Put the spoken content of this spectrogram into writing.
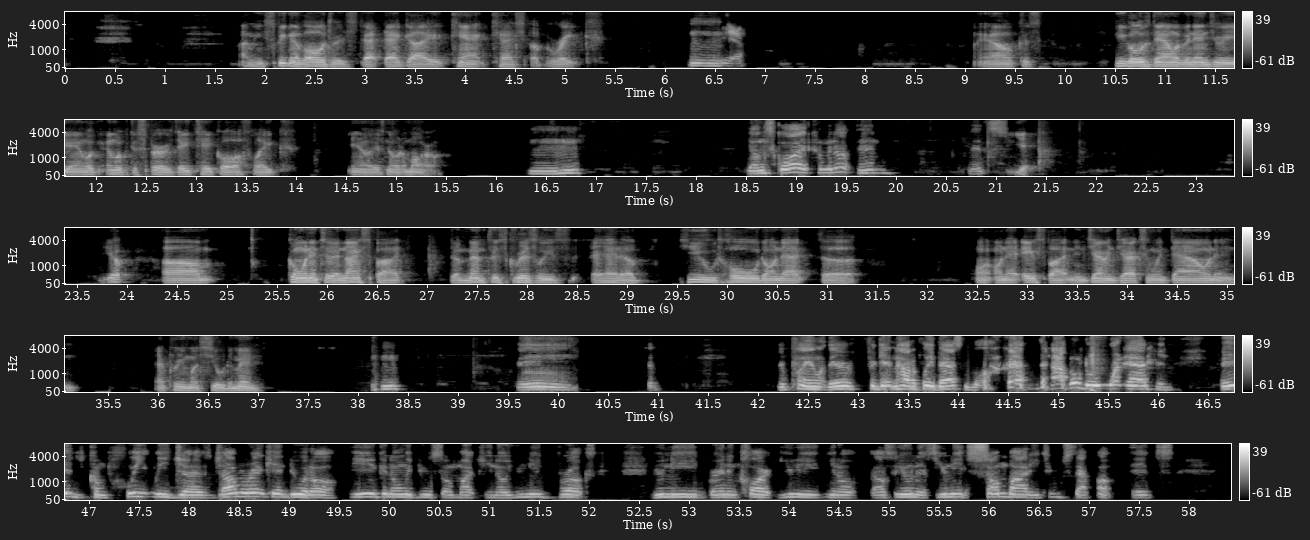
I mean, speaking of Aldridge, that, that guy can't catch a break. Mm-hmm. Yeah. You know, because he goes down with an injury, and look and look at the Spurs. They take off like, you know, there's no tomorrow. hmm Young squad coming up, man. It's yeah. Yep. Um, going into the ninth spot, the Memphis Grizzlies had a huge hold on that uh, on, on that eighth spot, and then Jaren Jackson went down, and that pretty much sealed them in. Mm-hmm. They they're playing. They're forgetting how to play basketball. I don't know what happened. They completely just Ja Morant can't do it all. He can only do so much. You know, you need Brooks, you need Brandon Clarke, you need you know Valanciunas. You need somebody to step up. It's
